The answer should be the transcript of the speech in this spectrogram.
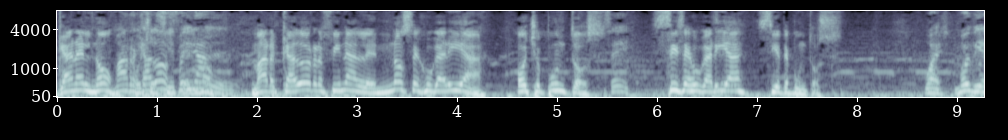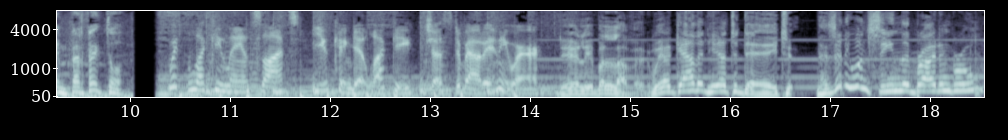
gana el no. Marcador 8-7 final. no. Marcador final. No se jugaría. Ocho puntos. Sí. Sí se jugaría. Siete puntos. Bueno, muy bien, perfecto. With Lucky Land slots, you can get lucky just about anywhere. Dearly beloved, we are gathered here today to. Has anyone seen the bride and groom?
